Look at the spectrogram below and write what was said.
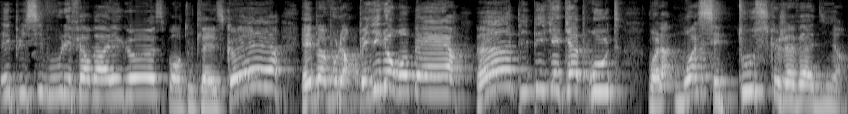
Et puis si vous voulez faire marrer les gosses pendant toute l'année scolaire, eh ben vous leur payez le Robert, hein, pipi caca prout. Voilà, moi c'est tout ce que j'avais à dire.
